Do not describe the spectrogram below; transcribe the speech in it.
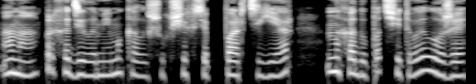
Она проходила мимо колышущихся портьер, на ходу подсчитывая ложи.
